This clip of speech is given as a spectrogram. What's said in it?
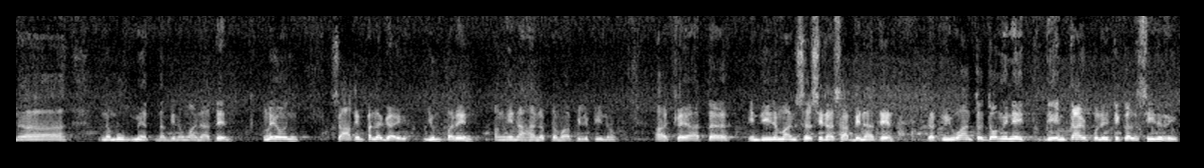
na, na movement na ginawa natin. Ngayon, sa aking palagay, yun pa rin ang hinahanap ng mga Pilipino. At kaya hindi naman sa sinasabi natin that we want to dominate the entire political scenery.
